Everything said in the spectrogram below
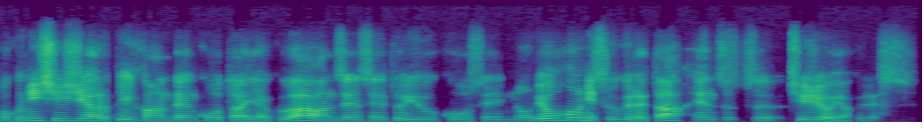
特に CGRP 関連抗体薬は安全性と有効性の両方に優れた片頭痛治療薬です。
